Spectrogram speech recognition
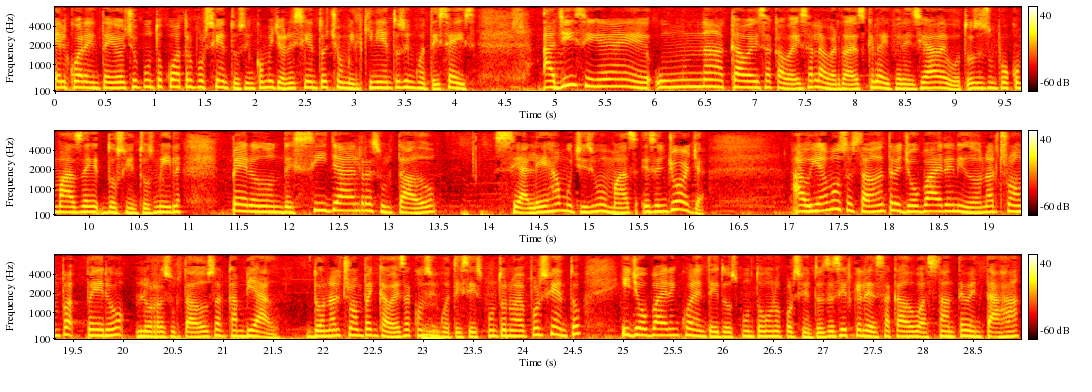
el 48.4%, 5.108.556. Allí sigue una cabeza a cabeza. La verdad es que la diferencia de votos es un poco más de 200.000, pero donde sí ya el resultado se aleja muchísimo más es en Georgia. Habíamos estado entre Joe Biden y Donald Trump, pero los resultados han cambiado. Donald Trump encabeza con 56.9% y Joe Biden 42.1%. Es decir, que le ha sacado bastante ventaja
